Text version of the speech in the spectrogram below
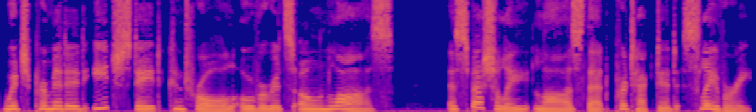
which permitted each state control over its own laws, especially laws that protected slavery.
